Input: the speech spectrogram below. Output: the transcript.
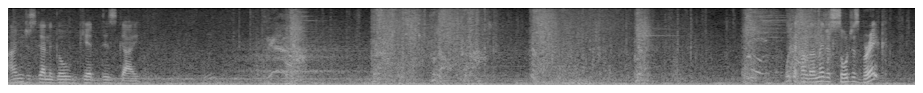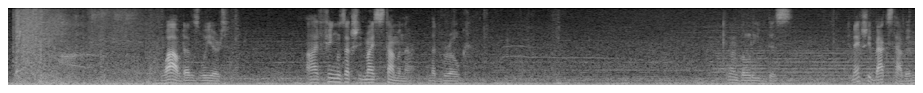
I'm just gonna go get this guy. What the hell, did my just just break? Wow, that is weird. I think it was actually my stamina that broke. I Cannot believe this. Can I actually backstab him?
